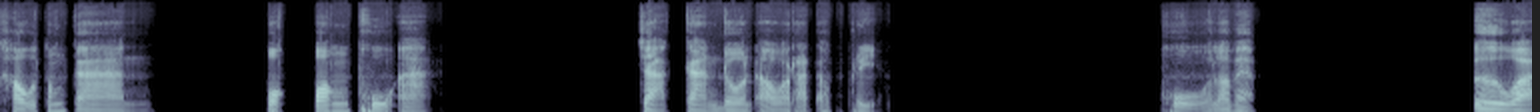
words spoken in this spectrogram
เขาต้องการปกป้องผู้อ่าจจากการโดนเอารัดเอาเปรียบโอ้โฮเราแบบ ออว่ะ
